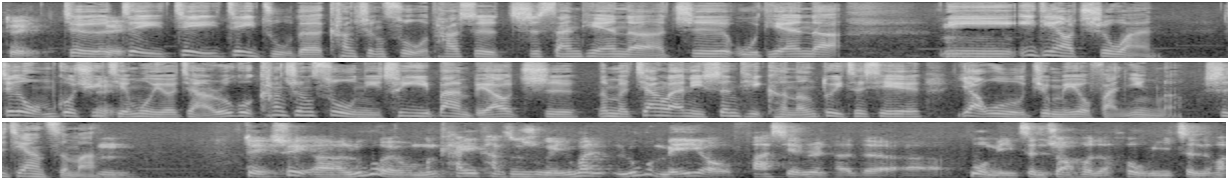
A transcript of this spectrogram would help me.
对，就是这这这组的抗生素，它是吃三天的，吃五天的，你一定要吃完。这个我们过去节目有讲，如果抗生素你吃一半不要吃，那么将来你身体可能对这些药物就没有反应了，是这样子吗？嗯，对，所以呃，如果我们开抗生素给一万，如果没有发现任何的呃过敏症状或者后遗症的话，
